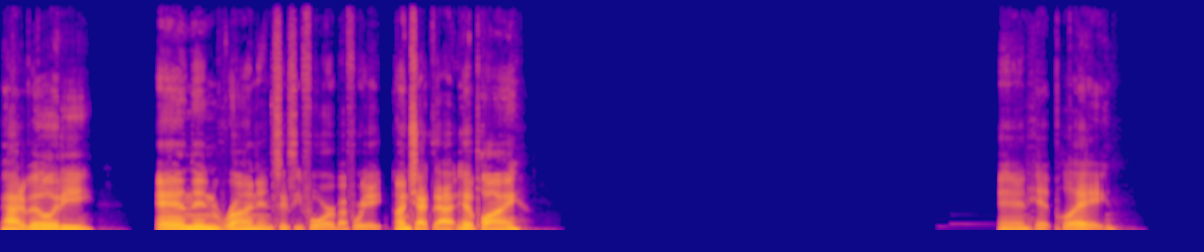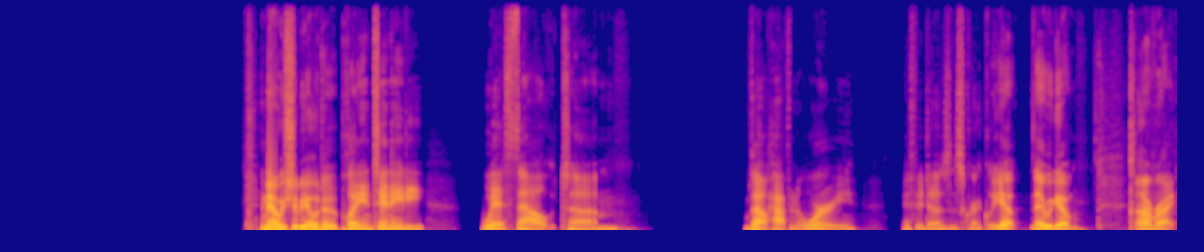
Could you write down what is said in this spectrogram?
compatibility, and then run in 64 by 48. Uncheck that, hit apply. And hit play. And now we should be able to play in 1080 without um, without having to worry if it does this correctly. Yep, there we go. All right.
